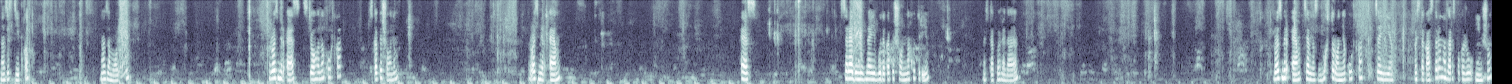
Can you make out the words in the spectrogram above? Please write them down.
на застіпках, на замочку. Розмір S, стягана куртка з капюшоном. Розмір М. S. Всередині в неї буде капюшон на хутрі. Ось так виглядає. Розмір М. Це в нас двохстороння куртка. Це є ось така сторона. Зараз покажу іншу.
